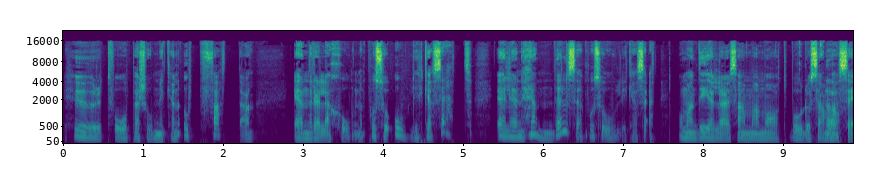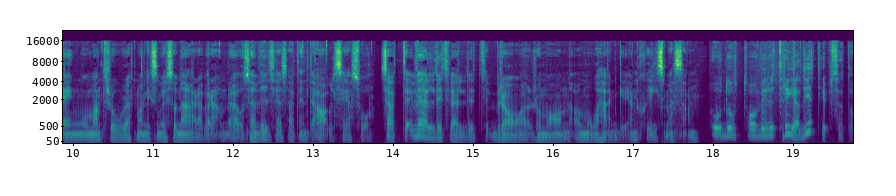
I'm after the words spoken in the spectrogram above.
hur två personer kan uppfatta en relation på så olika sätt. Eller en händelse på så olika sätt. Och man delar samma matbord och samma ja. säng och man tror att man liksom är så nära varandra och sen visar det sig att det inte alls är så. Så att väldigt, väldigt bra roman av Moa Herngren, Skilsmässan. Och då tar vi det tredje tipset då.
